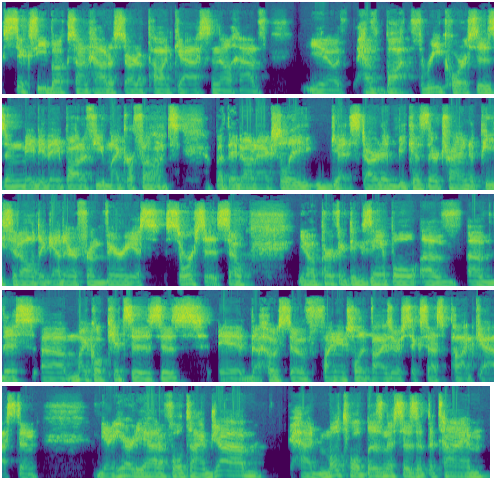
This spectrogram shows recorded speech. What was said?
six ebooks on how to start a podcast and they'll have you know have bought three courses and maybe they bought a few microphones but they don't actually get started because they're trying to piece it all together from various sources. So you know a perfect example of of this uh, michael kitces is uh, the host of financial advisor success podcast. And you know he already had a full-time job had multiple businesses at the time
